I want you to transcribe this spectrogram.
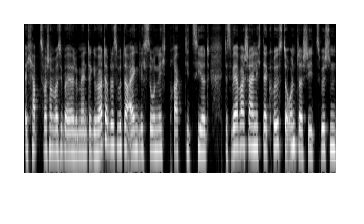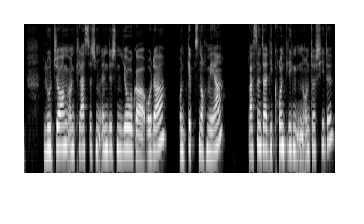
ich habe zwar schon was über Elemente gehört, aber das wird da eigentlich so nicht praktiziert. Das wäre wahrscheinlich der größte Unterschied zwischen Lujong und klassischem indischen Yoga, oder? Und gibt's noch mehr? Was sind da die grundlegenden Unterschiede?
